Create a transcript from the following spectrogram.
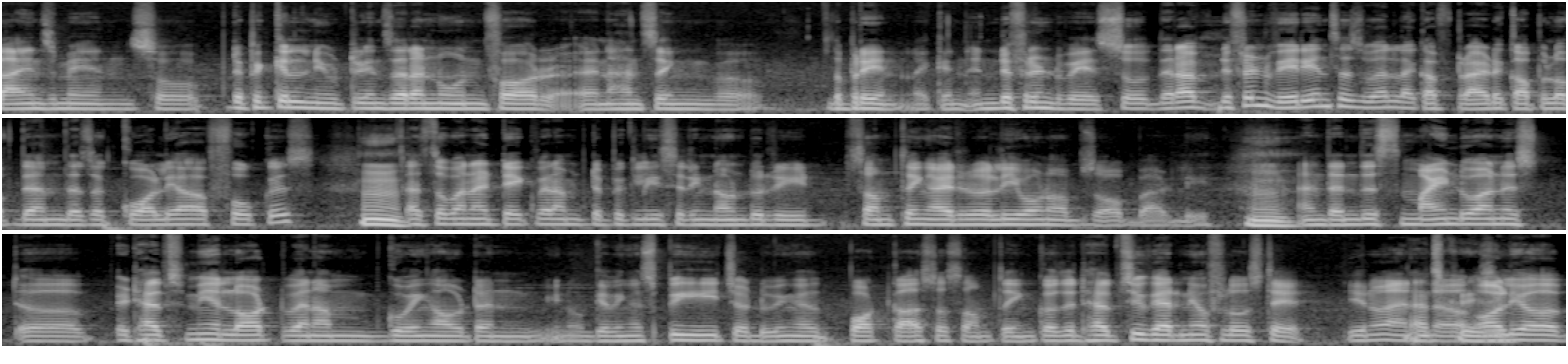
lion's mane. So typical nutrients that are known for enhancing uh, the brain, like in, in different ways. So there are different variants as well. Like I've tried a couple of them. There's a Qualia Focus. Hmm. That's the one I take where I'm typically sitting down to read something I really want to absorb badly. Hmm. And then this mind one is uh, it helps me a lot when I'm going out and you know giving a speech or doing a podcast or something because it helps you get in your flow state. You know, and uh, all your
